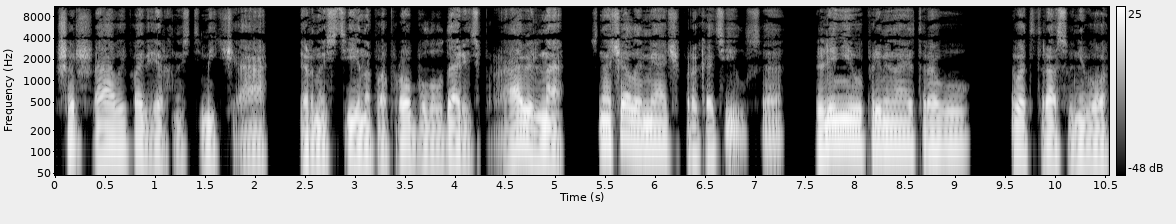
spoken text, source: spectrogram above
к шершавой поверхности мяча. Эрнестина попробовала ударить правильно. Сначала мяч прокатился, лениво приминая траву, в этот раз у него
